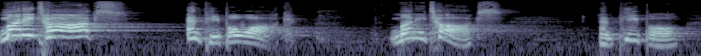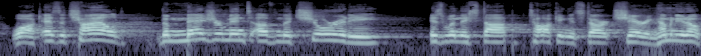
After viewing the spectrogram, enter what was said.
Money Talks and People Walk. Money talks and people walk. As a child, the measurement of maturity is when they stop talking and start sharing. How many you know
